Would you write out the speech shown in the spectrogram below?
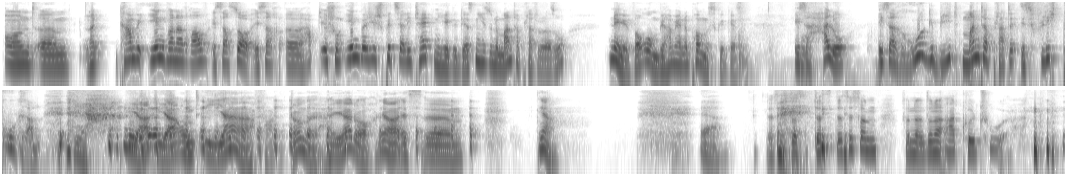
Und ähm, dann kamen wir irgendwann da drauf, ich sag so, ich sag, äh, habt ihr schon irgendwelche Spezialitäten hier gegessen? Hier so eine Mantaplatte oder so? Nee, warum? Wir haben ja eine Pommes gegessen. Ich sag, hallo, ich sag, Ruhrgebiet, Mantaplatte ist Pflichtprogramm. Ja, ja und ja, verdammt. Ja doch, ja, es, ähm, ja, Ja. das ist, das, das, das ist so, ein, so, eine, so eine Art Kultur.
